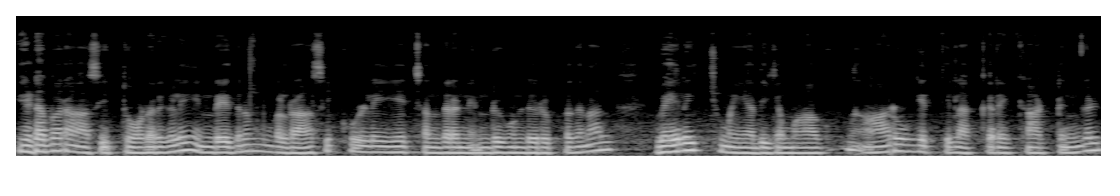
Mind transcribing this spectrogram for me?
இடபராசி தோழர்களே இன்றைய தினம் உங்கள் ராசிக்குள்ளேயே சந்திரன் நின்று கொண்டிருப்பதனால் வேலை சுமை அதிகமாகும். ஆரோக்கியத்தில் அக்கறை காட்டுங்கள்.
